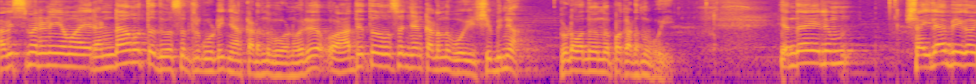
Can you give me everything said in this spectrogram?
അവിസ്മരണീയമായ രണ്ടാമത്തെ ദിവസത്തിൽ കൂടി ഞാൻ കടന്നു പോകണം ഒരു ആദ്യത്തെ ദിവസം ഞാൻ കടന്നുപോയി ഷിബിന ഇവിടെ വന്നു നിന്നപ്പോൾ കടന്നുപോയി. എന്തായാലും ശൈലാ ബീഗം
